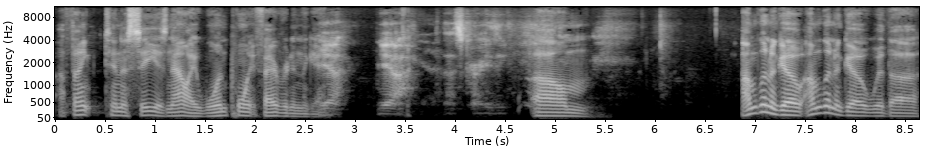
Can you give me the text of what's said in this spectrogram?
I think Tennessee is now a one point favorite in the game. Yeah, yeah, that's crazy. Um, I'm gonna go. I'm gonna go with uh,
